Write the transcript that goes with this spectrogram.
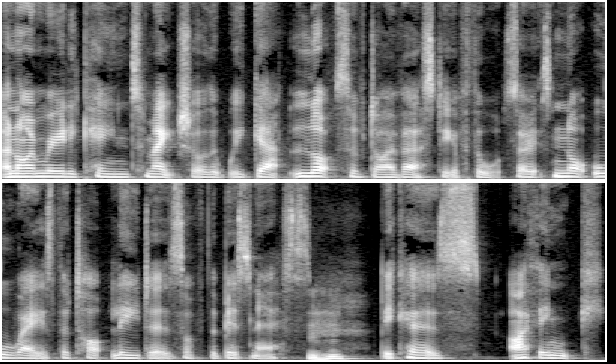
And I'm really keen to make sure that we get lots of diversity of thought. So it's not always the top leaders of the business, mm-hmm. because I think,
